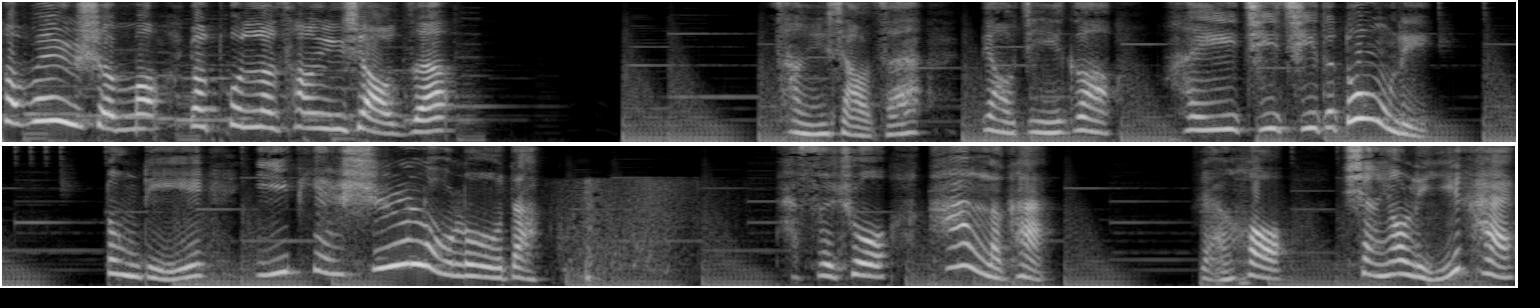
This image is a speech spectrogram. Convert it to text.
他为什么要吞了苍蝇小子。苍蝇小子掉进一个黑漆漆的洞里，洞底一片湿漉漉的。他四处看了看，然后想要离开。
